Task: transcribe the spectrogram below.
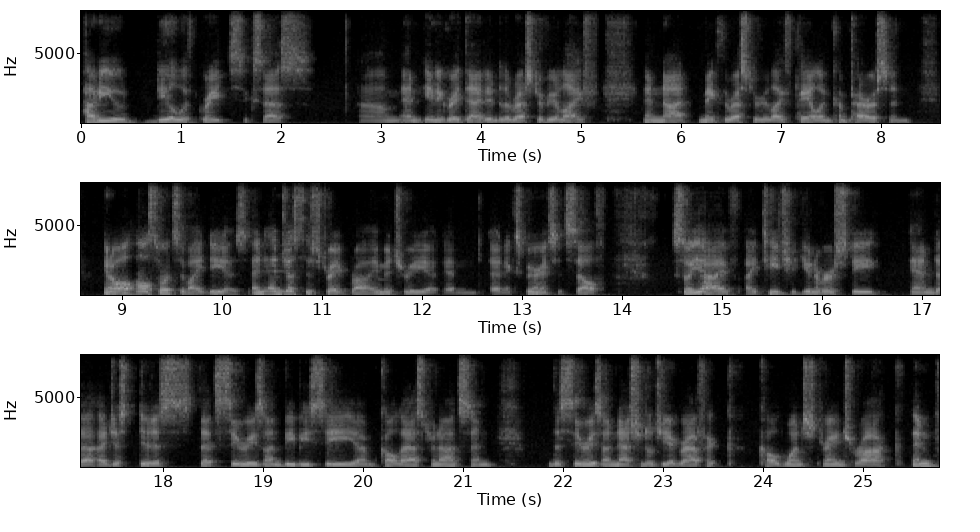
How do you deal with great success um, and integrate that into the rest of your life and not make the rest of your life pale in comparison you know all, all sorts of ideas and and just the straight raw imagery and and experience itself so yeah I've, i teach at university and uh, i just did a that series on bbc um, called astronauts and the series on national geographic called One Strange Rock, and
